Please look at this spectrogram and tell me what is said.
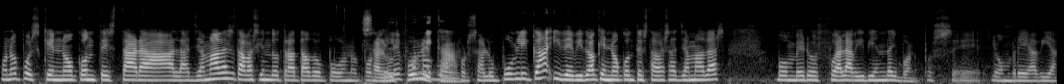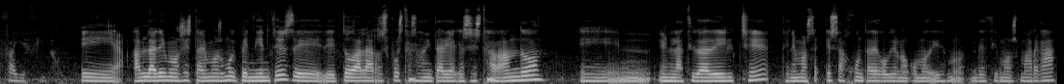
bueno, pues que no contestara a las llamadas, estaba siendo tratado por, por Salud teléfono, pública. Por, por salud pública, y debido a que no contestaba esas llamadas, bomberos fue a la vivienda y, bueno, pues eh, el hombre había fallecido. Eh, hablaremos, estaremos muy pendientes de, de toda la respuesta sanitaria que se está dando en, en la ciudad de Elche. Tenemos esa Junta de Gobierno, como decimos Marga,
